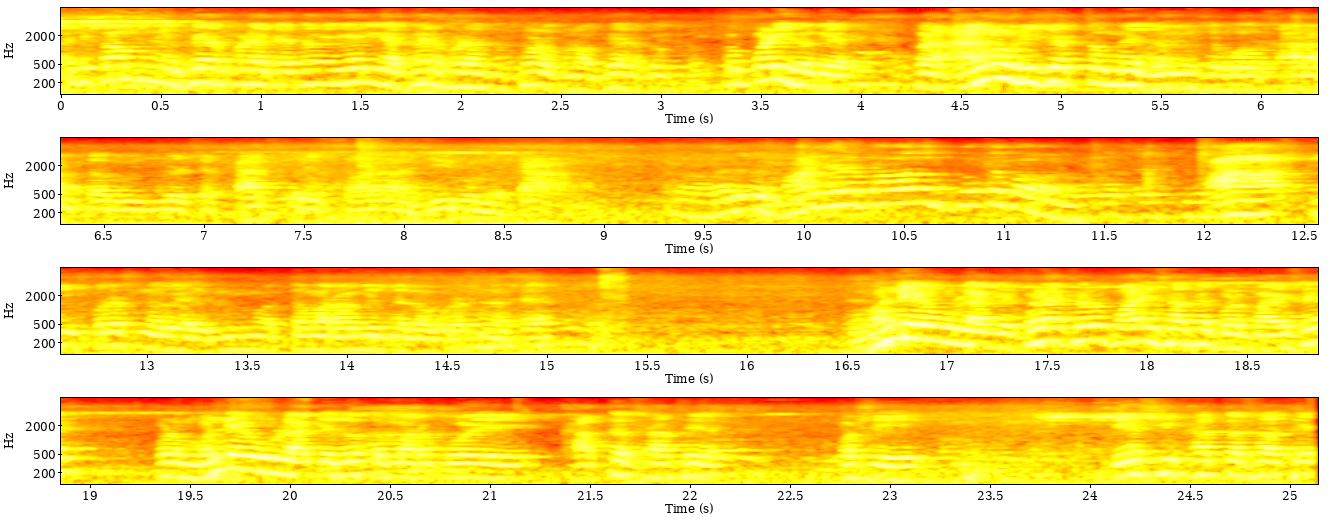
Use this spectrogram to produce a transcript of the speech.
પછી કંપની ફેર પડે કે તમે એરિયા ફેર પડે તો થોડો ઘણો ફેર પડી શકે. પણ આનું રિઝલ્ટ તો મેં જોયું છે, બહુ સારામાં સારું રિઝલ્ટ છે. ખાસ કરી ચણા જીરું ને કામ. આ ઈ પ્રશ્ન તમારો અગત્યનો પ્રશ્ન છે. મને એવું લાગે, ઘણા ખેડૂત પાણી સાથે પણ પાય છે, પણ મને એવું લાગે જો તમારું કોઈ ખાતર સાથે, પછી દેશી ખાતર સાથે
